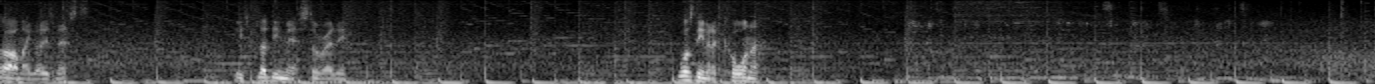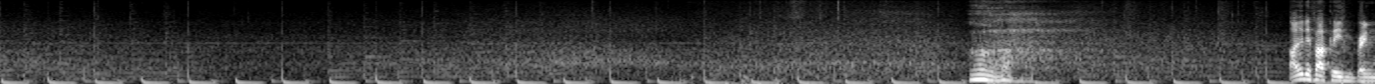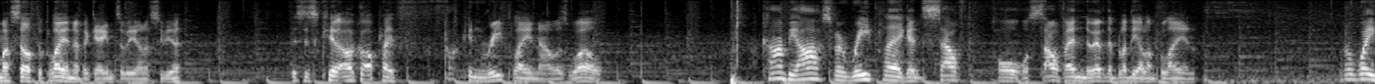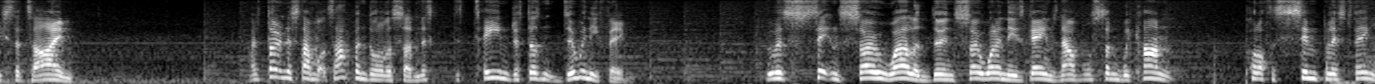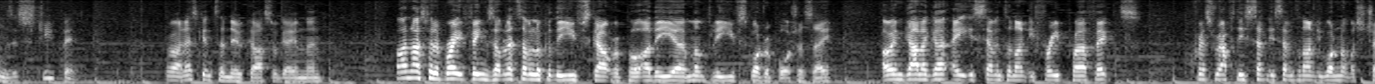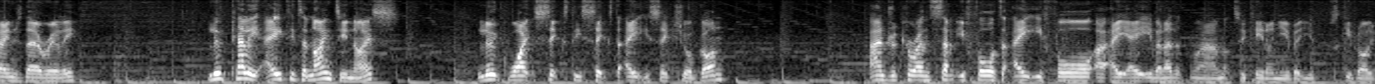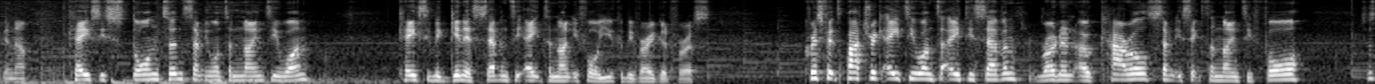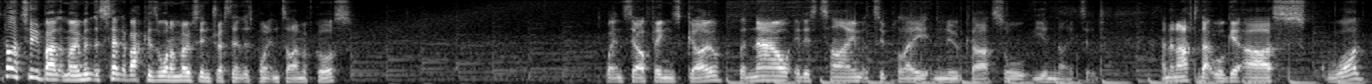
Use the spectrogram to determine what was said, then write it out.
Oh my god, he's missed. He's bloody missed already. Wasn't even a corner. I don't know if I can even bring myself to play another game, to be honest with you. This is kill. I've got to play fucking replay now as well. I can't be asked for a replay against Southport or Southend, whoever the bloody hell I'm playing. What a waste of time. I just don't understand what's happened all of a sudden. This, this team just doesn't do anything. We were sitting so well and doing so well in these games. Now all of a sudden we can't pull off the simplest things. It's stupid. Right, let's get into the Newcastle game then. Oh, nice way to break things up. Let's have a look at the Youth Scout report, or the uh, monthly Youth Squad report, should I say. Owen Gallagher, 87 to 93, perfect. Chris Rafferty, 77 to 91, not much change there, really. Luke Kelly, 80 to 90, nice. Luke White, 66 to 86, you're gone. Andrew Curran, 74 to 84, uh, 880, but I I'm not too keen on you, but you just keep it all you now. Casey Staunton, 71 to 91. Casey McGuinness, 78 to 94. You could be very good for us. Chris Fitzpatrick, 81 to 87. Ronan O'Carroll, 76 to 94. So it's not too bad at the moment. The centre back is the one I'm most interested in at this point in time, of course. Wait and see how things go. But now it is time to play Newcastle United. And then after that, we'll get our squad.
